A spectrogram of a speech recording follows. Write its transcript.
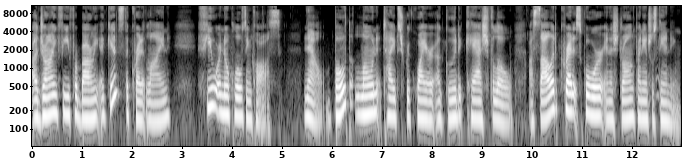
A drawing fee for borrowing against the credit line. Few or no closing costs. Now, both loan types require a good cash flow, a solid credit score, and a strong financial standing.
